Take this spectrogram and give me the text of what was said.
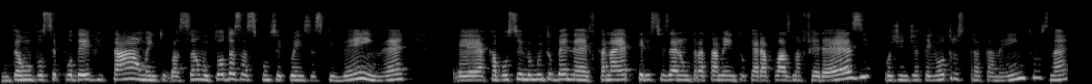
Então, você poder evitar uma intubação e todas as consequências que vêm, né? É, acabou sendo muito benéfica. Na época, eles fizeram um tratamento que era plasmaferese, hoje em dia tem outros tratamentos, né?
